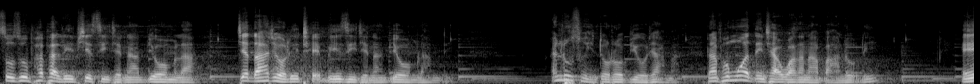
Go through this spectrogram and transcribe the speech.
စိုးစိုးဖတ်ဖတ်လေးဖြစ်စီချင်တာပြောမလားကြက်သားကြော်လေးထည့်ပေးစီချင်တာပြောမလားမသိအဲ့လိုဆိုရင်တော်တော်ပျော်ကြမှာဒါဖုံမောကသင်္ချာဝါသနာပါလို့လေအဲ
